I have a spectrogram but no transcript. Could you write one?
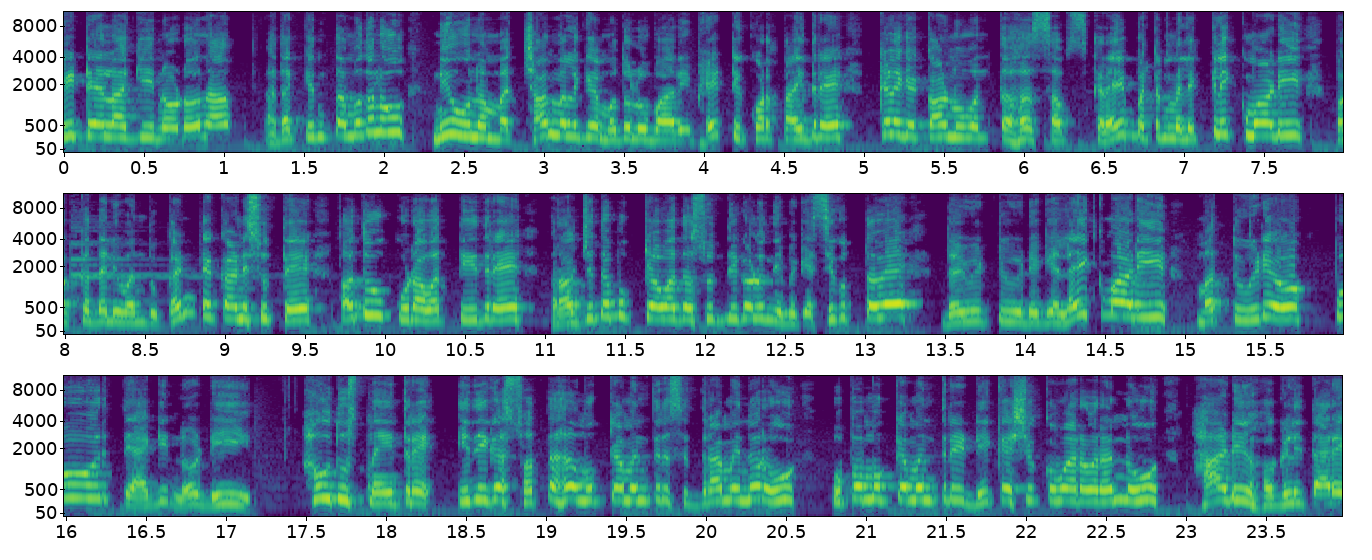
ಡೀಟೇಲ್ ಆಗಿ ನೋಡೋಣ. ಅದಕ್ಕಿಂತ ಮೊದಲು ನೀವು ನಮ್ಮ ಚಾನಲ್ಗೆ ಮೊದಲು ಬಾರಿ ಭೇಟಿ ಕೊಡ್ತಾ ಇದ್ರೆ ಕೆಳಗೆ ಕಾಣುವಂತಹ ಸಬ್ಸ್ಕ್ರೈಬ್ ಬಟನ್ ಮೇಲೆ ಕ್ಲಿಕ್ ಮಾಡಿ ಪಕ್ಕದಲ್ಲಿ ಒಂದು ಗಂಟೆ ಕಾಣಿಸುತ್ತೆ. ಅದು ಕೂಡ ಒತ್ತಿದ್ರೆ ರಾಜ್ಯದ ಮುಖ್ಯವಾದ ಸುದ್ದಿಗಳು ನಿಮಗೆ ಸಿಗುತ್ತವೆ. ದಯವಿಟ್ಟು ವಿಡಿಯೋಗೆ ಲೈಕ್ ಮಾಡಿ ಮತ್ತು ವಿಡಿಯೋ ಪೂರ್ತಿಯಾಗಿ ನೋಡಿ. ಹೌದು ಸ್ನೇಹಿತರೆ, ಇದೀಗ ಸ್ವತಃ ಮುಖ್ಯಮಂತ್ರಿ ಸಿದ್ದರಾಮಯ್ಯನವರು ಉಪಮುಖ್ಯಮಂತ್ರಿ ಡಿ ಕೆ ಶಿವಕುಮಾರ್ ಅವರನ್ನು ಹಾಡಿ ಹೊಗಳಿದ್ದಾರೆ.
